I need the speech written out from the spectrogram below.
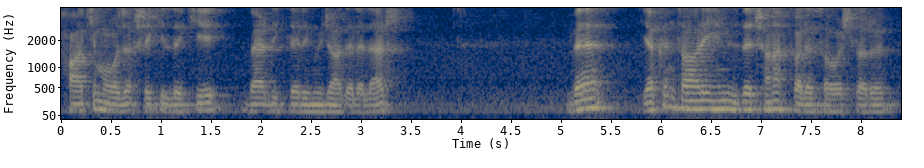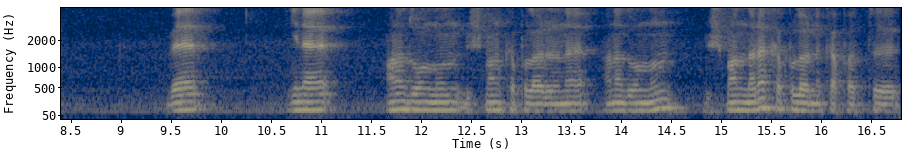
hakim olacak şekildeki verdikleri mücadeleler ve yakın tarihimizde Çanakkale Savaşları ve yine Anadolu'nun düşman kapılarını, Anadolu'nun düşmanlara kapılarını kapattığı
